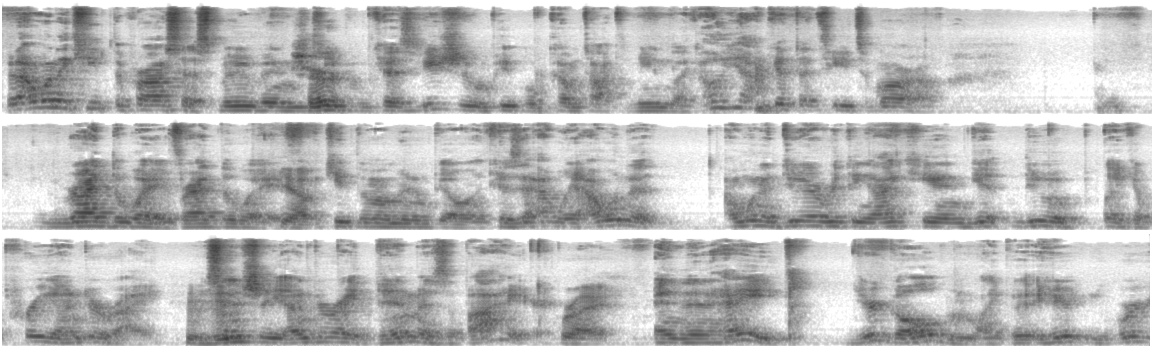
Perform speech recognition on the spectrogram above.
But I want to keep the process moving. Sure. Because usually when people come talk to me and like, oh yeah, I'll get that to you tomorrow. Ride the wave, ride the wave. Yep. Keep the momentum going. Because that way, I want to, I want to do everything I can, get do a, like a pre underwrite, Mhm. essentially underwrite them as a buyer, Right. and then hey, you're golden. Like here, we're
